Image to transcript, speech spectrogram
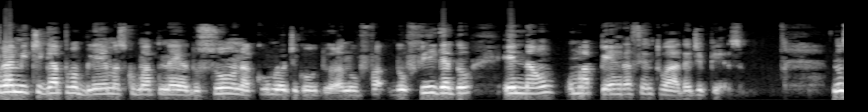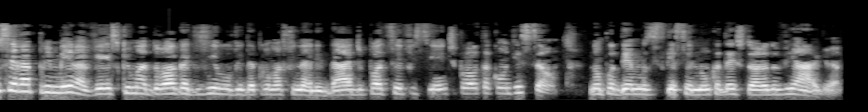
para mitigar problemas como a apneia do sono, acúmulo de gordura no, do fígado e não uma perda acentuada de peso. Não será a primeira vez que uma droga desenvolvida para uma finalidade pode ser eficiente para outra condição. Não podemos esquecer nunca da história do Viagra.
